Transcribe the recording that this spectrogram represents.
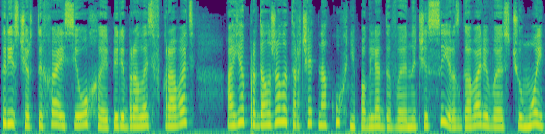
Крис, чертыхаясь и охая, перебралась в кровать, а я продолжала торчать на кухне, поглядывая на часы и разговаривая с чумой,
